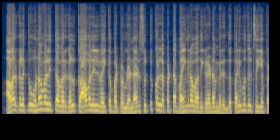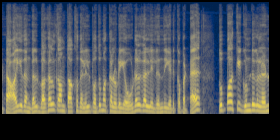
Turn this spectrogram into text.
அவர்களுக்கு உணவளித்தவர்கள் காவலில் வைக்கப்பட்டுள்ளனர். சுட்டுக் கொல்லப்பட்ட பயங்கரவாதிகளிடம் இருந்து பறிமுதல் செய்யப்பட்ட ஆயுதங்கள் பகல்காம் தாக்குதலில் பொதுமக்களுடைய உடல்களில் இருந்து எடுக்கப்பட்ட துப்பாக்கி குண்டுகளுடன்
